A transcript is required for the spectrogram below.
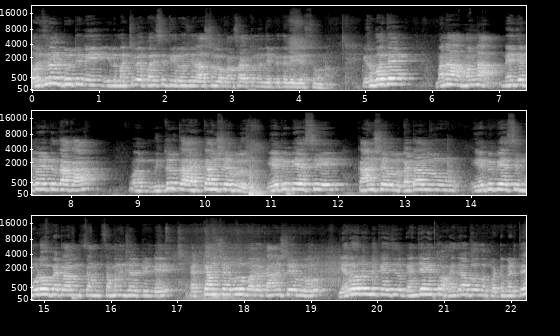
ఒరిజినల్ డ్యూటీని వీళ్ళు మర్చిపోయే పరిస్థితి ఈరోజు రాష్ట్రంలో కొనసాగుతుందని చెప్పి తెలియజేస్తూ ఉన్నాం. ఇకపోతే మన మొన్న నేను చెప్పినట్టు దాకా ఇద్దరు హెడ్ కానిస్టేబుల్ ఏపీఎస్సి కానిస్టేబుల్ బెటాలను ఏపీఎస్సి మూడవ బెటాలను సంబంధించినటువంటి హెడ్ కానిస్టేబుల్ మరో కానిస్టేబుల్ ఇరవై రెండు కేజీలు గంజాయితో హైదరాబాద్లో పట్టుబెడితే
